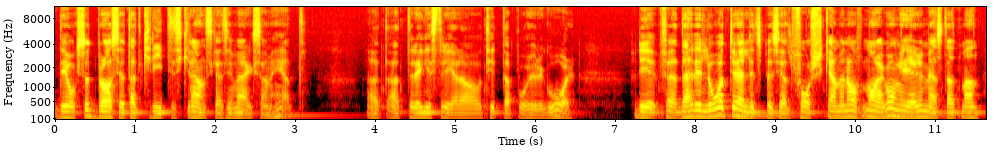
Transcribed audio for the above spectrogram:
det är också ett bra sätt att kritiskt granska sin verksamhet. Att, att registrera och titta på hur det går. För det, för det här det låter ju väldigt speciellt forska men många gånger är det mest att man,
